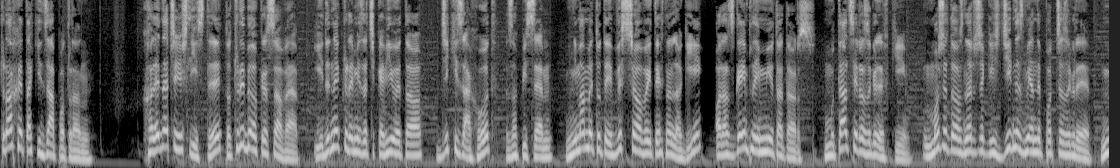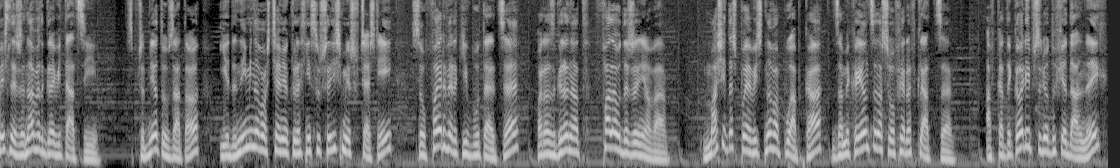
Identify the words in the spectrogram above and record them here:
Trochę taki zapotron. Kolejna część listy to tryby okresowe. Jedyne, które mnie zaciekawiły to Dziki Zachód z opisem Nie mamy tutaj wystrzałowej technologii oraz Gameplay Mutators, mutacje rozgrywki. Może to oznaczać jakieś dziwne zmiany podczas gry. Myślę, że nawet grawitacji. Z przedmiotów za to, jedynymi nowościami, o których nie słyszeliśmy już wcześniej, są fajerwerki w butelce oraz granat fala uderzeniowa. Ma się też pojawić nowa pułapka zamykająca naszą ofiarę w klatce. A w kategorii przedmiotów jadalnych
